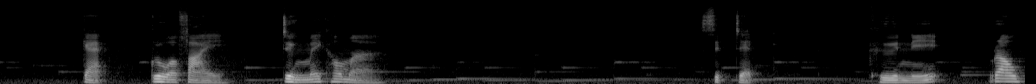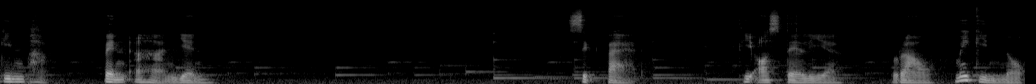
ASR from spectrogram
16. แกะกลัวไฟจึงไม่เข้ามา 17. คืนนี้เรากินผักเป็นอาหารเย็น 18. ที่ออสเตรเลีย เราไม่กินนก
